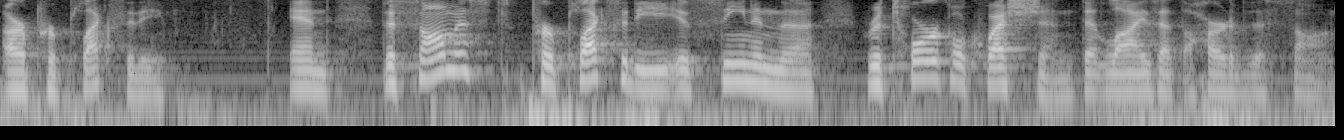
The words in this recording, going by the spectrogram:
Our perplexity. And the psalmist's perplexity is seen in the rhetorical question that lies at the heart of this song.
